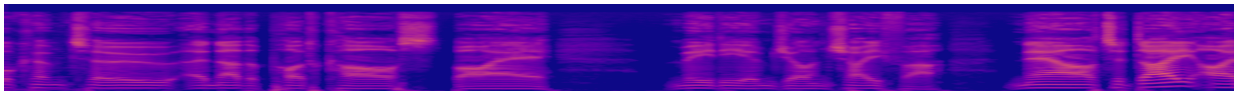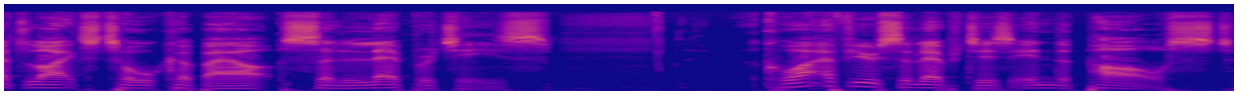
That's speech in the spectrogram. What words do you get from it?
welcome to another podcast by medium John Chafer. Now, today I'd like to talk about celebrities. Quite a few celebrities in the past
